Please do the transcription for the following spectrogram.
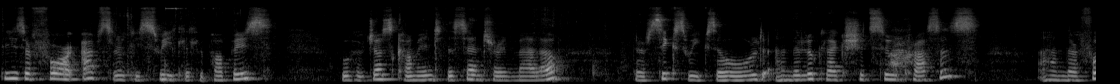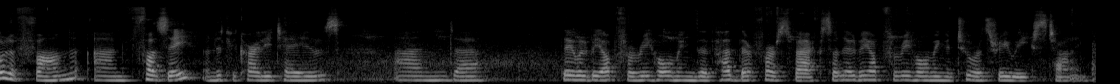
These are four absolutely sweet little puppies who have just come into the centre in Mallow. They're six weeks old and they look like Shih Tzu crosses and they're full of fun and fuzzy and little curly tails and uh, they will be up for rehoming. They've had their first vac so they'll be up for rehoming in two or three weeks time.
